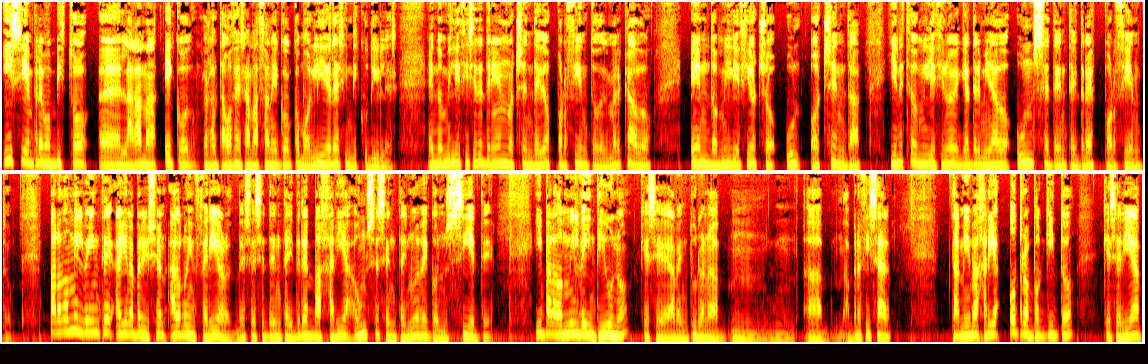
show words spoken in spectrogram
y siempre hemos visto eh, la gama Echo, los altavoces Amazon Echo, como líderes indiscutibles. En 2017 tenían un 82% del mercado, en 2018 un 80% y en este 2019 que ha terminado un 73%. Para 2020 hay una previsión algo inferior, de ese 73 bajaría a un 69,7 y para 2021, que se aventuran a, mm, a precisar, también bajaría otro poquito, que sería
